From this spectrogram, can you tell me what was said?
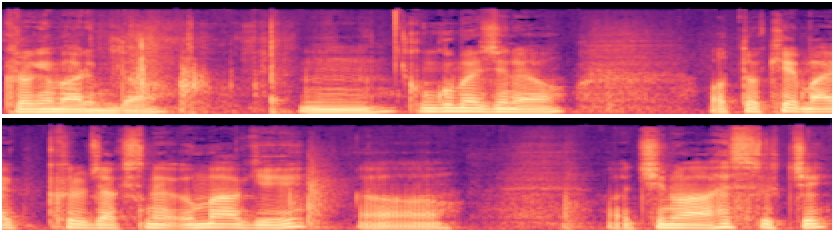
그러게 말입니다. 음, 궁금해지네요. 어떻게 마이클 잭슨의 음악이 어, 어 진화했을지.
